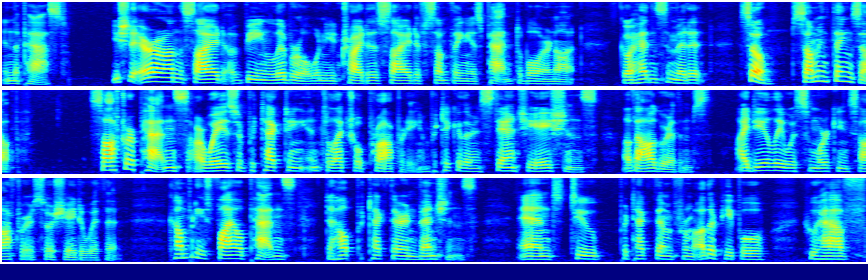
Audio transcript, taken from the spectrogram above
in the past. You should err on the side of being liberal when you try to decide if something is patentable or not. Go ahead and submit it. So, summing things up, software patents are ways of protecting intellectual property, in particular instantiations of algorithms, ideally with some working software associated with it. Companies file patents to help protect their inventions and to protect them from other people who have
